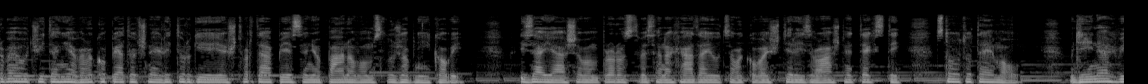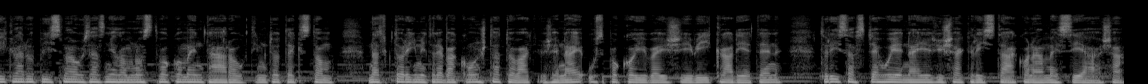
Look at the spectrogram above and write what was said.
Prvého čítania veľkopiatočnej liturgie je štvrtá pieseň o pánovom služobníkovi. V Izaiášovom prorostve sa nachádzajú celkové štyri zvláštne texty s touto témou. V dejinách výkladu písma už zaznelo množstvo komentárov k týmto textom, nad ktorými treba konštatovať, že najuspokojivejší výklad je ten, ktorý sa vzťahuje na Ježiša Krista ako na Mesiáša,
